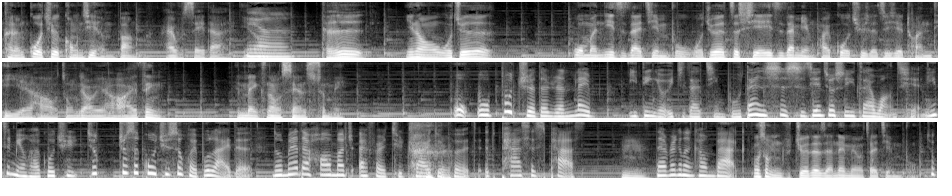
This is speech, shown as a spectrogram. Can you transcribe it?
可能过去的空气很棒，I would say that. You know? Yeah，可是，you know，我觉得我们一直在进步。我觉得这些一直在缅怀过去的这些团体也好，宗教也好，I think it makes no sense to me. 我我不觉得人类 一定有一直在进步，但是时间就是一直在往前，你一直缅怀过去，就就是过去是回不来的。No matter how much effort to try to put, it passes past, 嗯，never gonna come back。为什么你觉得人类没有在进步就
